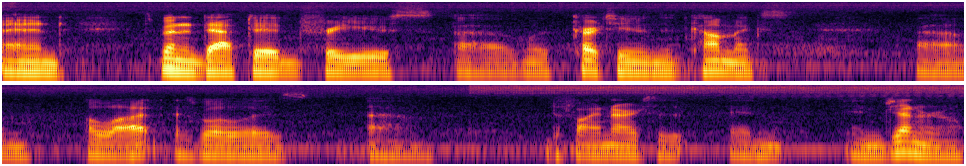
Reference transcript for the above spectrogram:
And it's been adapted for use uh, with cartoons and comics um, a lot, as well as um, the fine arts in, in general.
